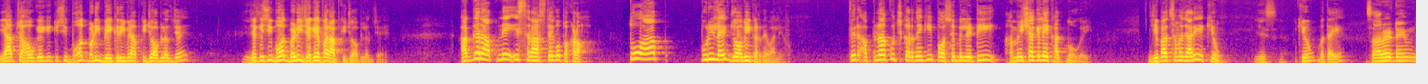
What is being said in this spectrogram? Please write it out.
या आप चाहोगे कि किसी बहुत बड़ी बेकरी में आपकी जॉब लग जाए या किसी बहुत बड़ी जगह पर आपकी जॉब लग जाए। अगर आपने इस रास्ते को पकड़ा तो आप पूरी लाइफ जॉब ही करने वाले हो। फिर अपना कुछ करने की पॉसिबिलिटी हमेशा के लिए खत्म हो गई। ये बात समझ आ रही है क्यों? यस सर क्यों? बताइए। सारा टाइम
